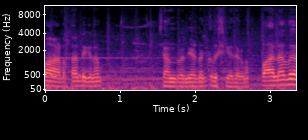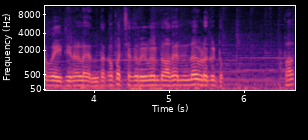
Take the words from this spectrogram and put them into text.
പാടത്തടിക്കണം ചന്ദ്രൻ ചേട്ടൻ കൃഷി ചെയ്തേക്കണം. പല വെറൈറ്റിയിലുള്ള എന്തൊക്കെ പച്ചക്കറികളുണ്ടോ അതെല്ലാം ഇവിടെ കിട്ടും. അപ്പം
